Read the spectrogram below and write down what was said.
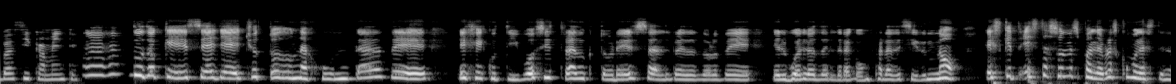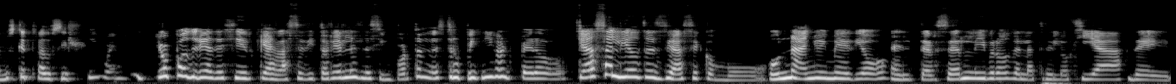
Básicamente. Dudo que se haya hecho toda una junta de ejecutivos y traductores alrededor de el vuelo del dragón para decir no, es que estas son las palabras como las tenemos que traducir. Y bueno, yo podría decir que a las editoriales les importa nuestra opinión, pero ya salió desde hace como un año y medio el tercer libro de la trilogía de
